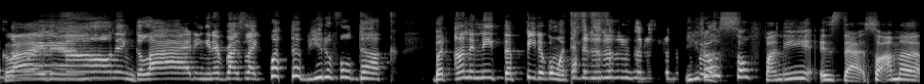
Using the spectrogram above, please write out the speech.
gliding and gliding, and everybody's like, "What the beautiful duck." But underneath the feet are going. You know what's so funny is that so I'm a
